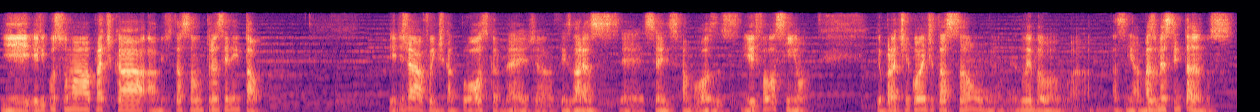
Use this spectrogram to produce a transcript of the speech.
E ele costuma praticar a meditação transcendental. Ele já foi indicado para o Oscar, né, já fez várias é, séries famosas. E ele falou assim: ó, eu pratico a meditação, eu não lembro, assim, há mais ou menos 30 anos.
